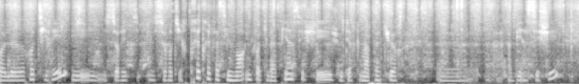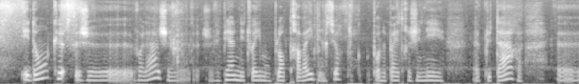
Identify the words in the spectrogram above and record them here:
le retirer et il se, retire, très très facilement une fois qu'il a bien séché. Je veux dire que ma peinture euh, a bien séché. Et donc, je, voilà, je, vais bien nettoyer mon plan de travail, bien sûr, pour, ne pas être gêné euh, plus tard. Euh,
